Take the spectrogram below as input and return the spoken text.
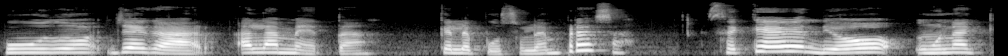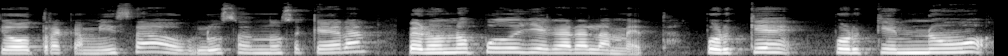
pudo llegar a la meta que le puso la empresa. Sé que vendió una que otra camisa o blusas, no sé qué eran, pero no pudo llegar a la meta. ¿Por qué? Porque no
